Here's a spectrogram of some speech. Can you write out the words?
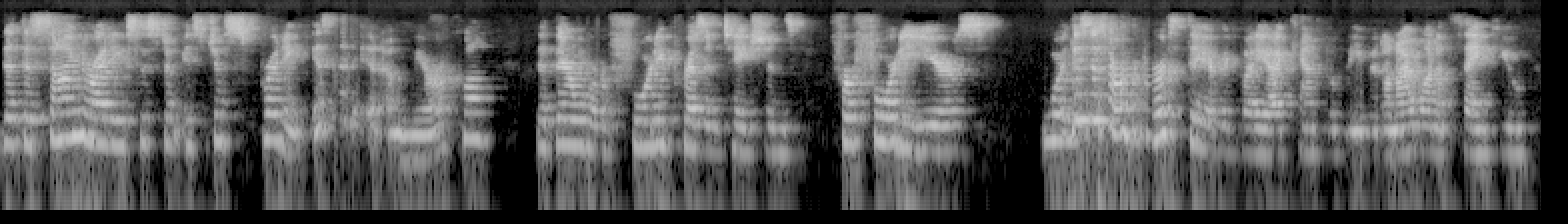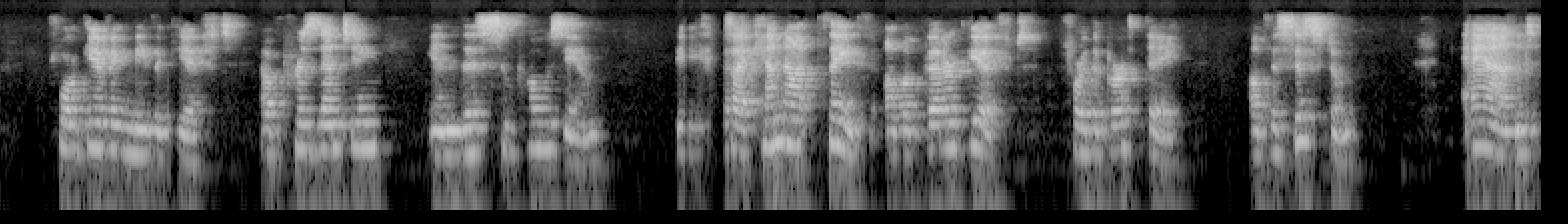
that the sign writing system is just spreading. Isn't it a miracle that there were 40 presentations for 40 years? This is our birthday, everybody. I can't believe it. And I want to thank you for giving me the gift of presenting in this symposium because I cannot think of a better gift for the birthday of the system. And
